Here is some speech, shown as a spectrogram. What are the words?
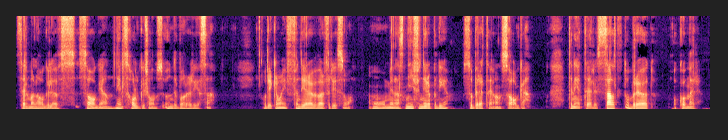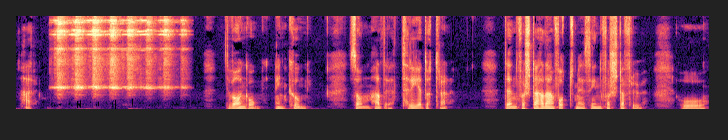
Selma Lagerlöfs saga Nils Holgerssons underbara resa. Och det kan man ju fundera över varför det är så. Och medan ni funderar på det så berättar jag en saga. Den heter Salt och bröd och kommer här. Det var en gång en kung som hade tre döttrar. Den första hade han fått med sin första fru. Och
